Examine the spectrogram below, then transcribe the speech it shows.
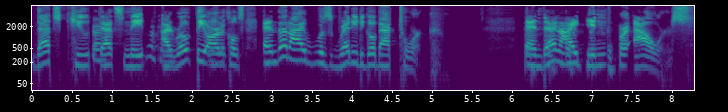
that's cute. Okay. That's neat." Okay. I wrote the articles and then I was ready to go back to work. And then I didn't for hours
